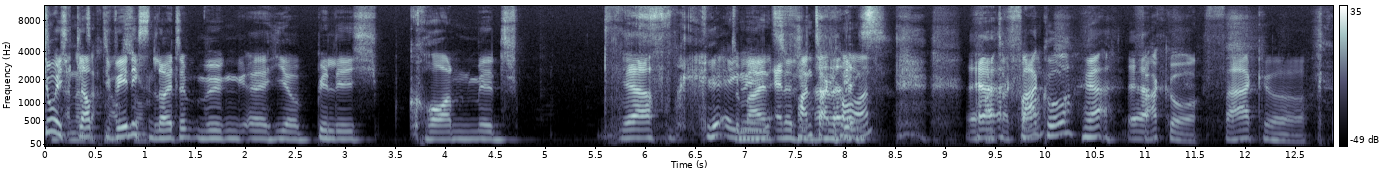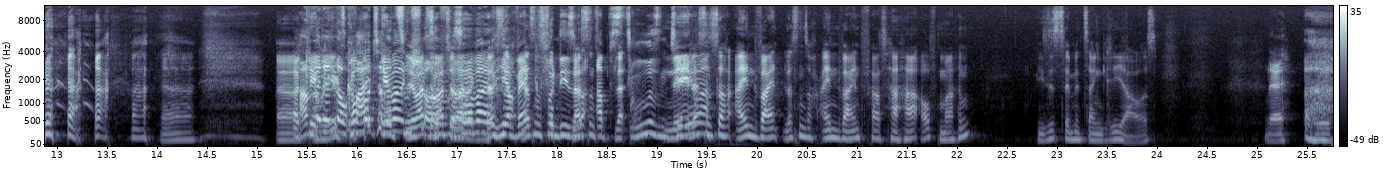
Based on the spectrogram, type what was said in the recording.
Du, ich glaube, die wenigsten so. Leute mögen äh, hier billig Korn mit ja. Du meinst Fanta Korn? Ja. Faco? Ja. Ja. Faco. Faco. Haben wir denn jetzt noch kommen wir- weitere Zuschauer? wir- sollen wir Lass hier uns- weg lass uns- von diesem lass uns- abstrusen nee, Thema? Lass uns, noch einen Wein, lass uns noch einen Weinfass haha aufmachen. Wie sieht es denn mit Sangria aus? Nee. Aber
